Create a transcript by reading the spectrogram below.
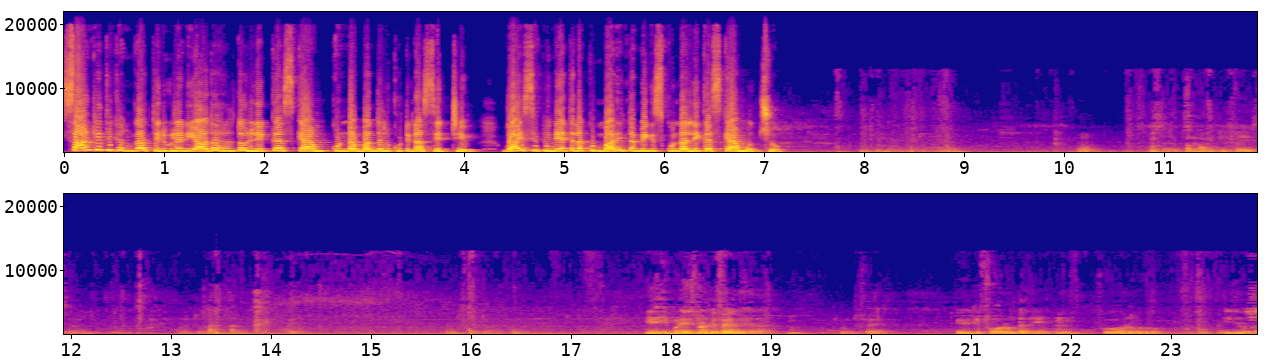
సాంకేతికంగా తిరుగులేని ఆధారాలతో లిక్కర్ స్కామ్ కుండ బద్దలు కుట్టిన సిట్ టీం. వైసీపీ నేతలకు మరింత బిగుసుకున్న లిక్కర్ స్కామ్ వచ్చు. ఇది ఇప్పుడు ఇది ట్వంటీ ఫైవ్ ఉంది కదా? ట్వంటీ ఫైవ్ వీడికి ఫోర్ ఉంటుంది. ఫోర్ ఇది ఒక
